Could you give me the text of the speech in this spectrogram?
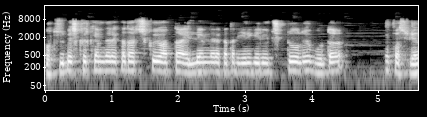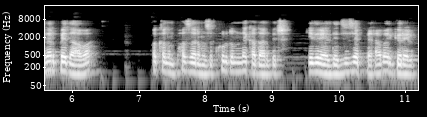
35-40 emlere kadar çıkıyor. Hatta 50 emlere kadar yeri geliyor çıktığı oluyor. Burada bu fasulyeler bedava. Bakalım pazarımızı kurdum ne kadar bir gelir elde edeceğiz hep beraber görelim.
